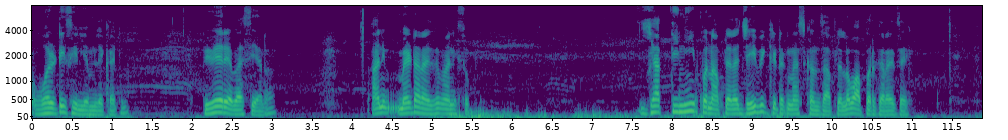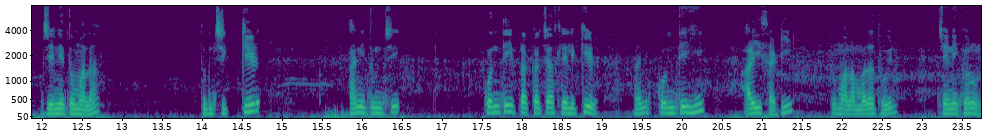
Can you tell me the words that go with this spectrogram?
व्हर्टिसिलियम लेखानी पिव्हेरिया बॅसियाना आणि मेटारायझम आणि सोपी. ह्या तिन्ही पण आपल्याला जैविक कीटकनाशकांचा आपल्याला वापर करायचा आहे जेणे तुम्हाला तुमची कीड आणि तुमची कोणत्याही प्रकारची असलेली कीड आणि कोणतेही आळीसाठी तुम्हाला मदत होईल जेणेकरून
